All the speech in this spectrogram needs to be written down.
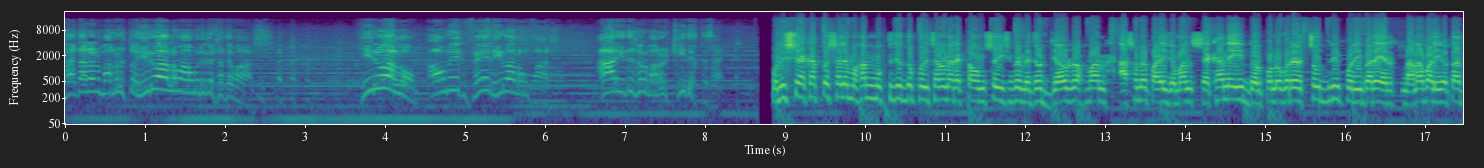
সাধারণ মানুষ তো হিরো আলম আওয়ামী লীগের সাথে বাস। Hero Alam, Awami League fail Hero Alam pass আর এদেশের মানুষ কি দেখতে চায়? উনিশশো একাত্তর সালে মহান মুক্তিযুদ্ধ পরিচালনার একটা অংশ হিসেবে মেজর জিয়াউর রহমান আসামে পাড়ি জমান। সেখানেই দর্পনগরের চৌধুরী পরিবারের নানা বাড়ি, অর্থাৎ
